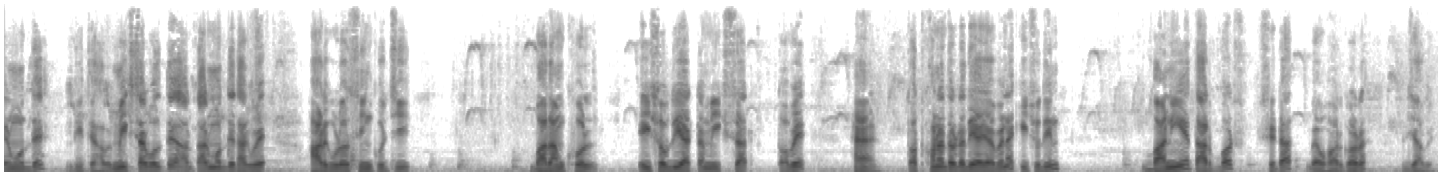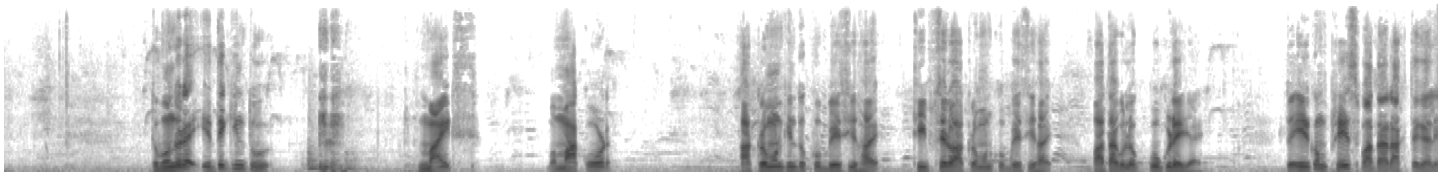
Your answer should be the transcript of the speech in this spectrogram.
এর মধ্যে দিতে হবে। মিক্সার বলতে আর তার মধ্যে থাকবে হাড় গুঁড়ো, শিংকুচি, বাদাম খোল, এইসব দিয়ে একটা মিক্সার। তবে হ্যাঁ তৎক্ষণাৎ ওটা দেওয়া যাবে না, কিছুদিন বানিয়ে তারপর সেটা ব্যবহার করা যাবে। তো বন্ধুরা, এতে কিন্তু মাইটস বা মাকড় আক্রমণ কিন্তু খুব বেশি হয় থিপসেরও আক্রমণ খুব বেশি হয়, পাতাগুলো কুকড়ে যায়। তো এরকম ফ্রেশ পাতা রাখতে গেলে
